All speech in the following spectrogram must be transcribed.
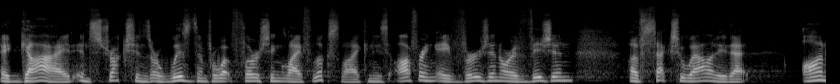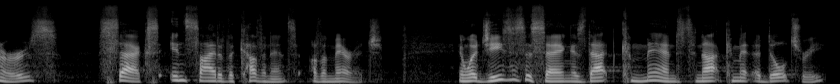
a guide, instructions, or wisdom for what flourishing life looks like. And He's offering a version or a vision of sexuality that honors sex inside of the covenant of a marriage. And what Jesus is saying is that command to not commit adultery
